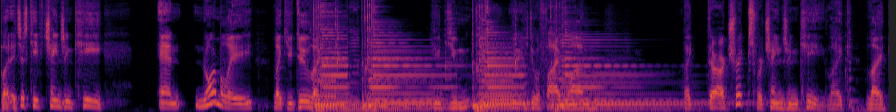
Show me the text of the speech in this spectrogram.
but it just keeps changing key. And normally, like you do, like you you you, you, know, you do a five one. Like there are tricks for changing key, like like.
